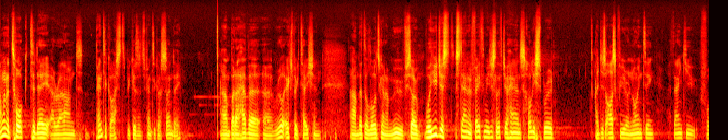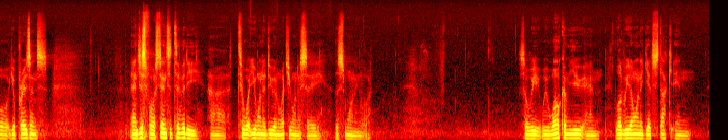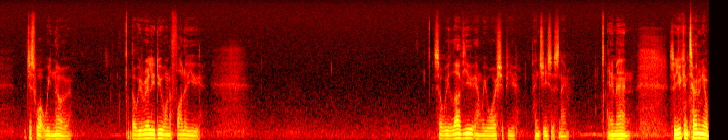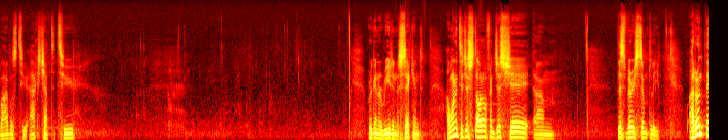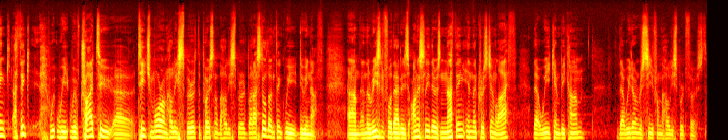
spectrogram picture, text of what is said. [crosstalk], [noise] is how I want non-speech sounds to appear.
I'm going to talk today around Pentecost because it's Pentecost Sunday. Um, but I have a, a real expectation um, that the Lord's going to move. So, will you just stand in faith with me? Just lift your hands. Holy Spirit, I just ask for your anointing. Thank you for your presence and just for sensitivity uh, to what you want to do and what you want to say this morning, Lord. So, we, we welcome you, and Lord, we don't want to get stuck in just what we know but we really do want to follow you. So we love you and we worship you in Jesus' name. Amen. So you can turn in your Bibles to Acts chapter 2. We're going to read in a second. I wanted to just start off and just share um, this very simply. I don't think, I think we, we, have tried to uh, teach more on Holy Spirit, the person of the Holy Spirit, but I still don't think we do enough. Um, and the reason for that is honestly, there's nothing in the Christian life that we can become that we don't receive from the Holy Spirit first.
